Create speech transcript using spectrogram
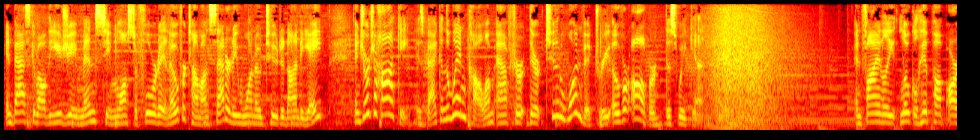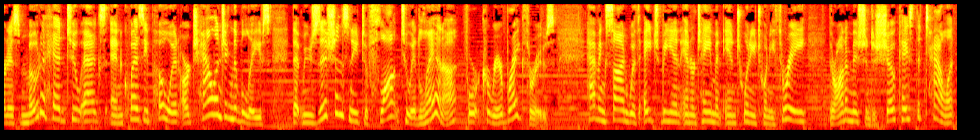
In basketball, the UGA men's team lost to Florida in overtime on Saturday 102 to 98, and Georgia hockey is back in the win column after their 2 1 victory over Auburn this weekend. And finally, local hip hop artists Motorhead 2X and Quezi Poet are challenging the beliefs that musicians need to flock to Atlanta for career breakthroughs. Having signed with HBN Entertainment in 2023, they're on a mission to showcase the talent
